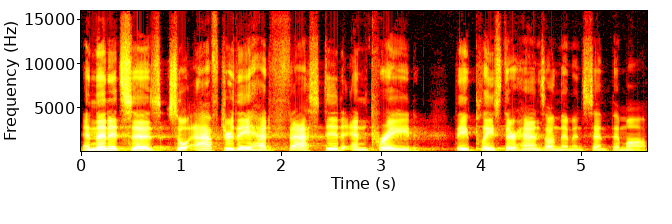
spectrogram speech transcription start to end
And then it says, So after they had fasted and prayed, they placed their hands on them and sent them off.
